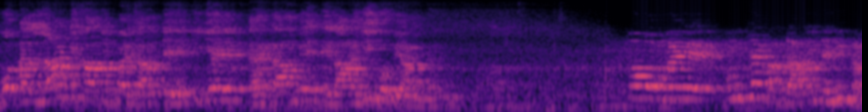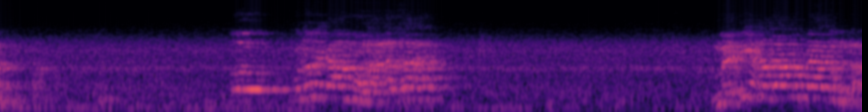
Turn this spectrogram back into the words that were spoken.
वो अल्लाह की खातिर पहचानते हैं कि ये अहकाम इलाही को बयान करेंगे तो मैं उनसे गद्दारी नहीं कर सकता। तो उन्होंने कहा, मौलाना साहब मैं भी हज़ार रुपया दूँगा।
